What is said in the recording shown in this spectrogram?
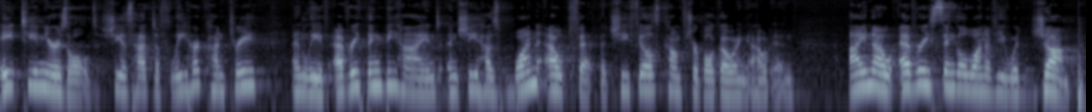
18 years old, she has had to flee her country and leave everything behind, and she has one outfit that she feels comfortable going out in. I know every single one of you would jump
